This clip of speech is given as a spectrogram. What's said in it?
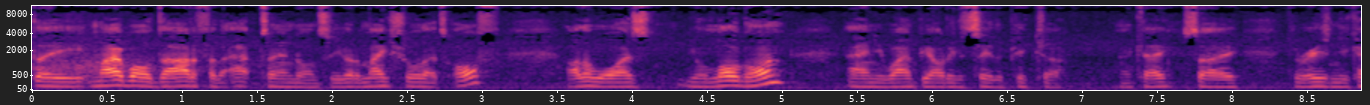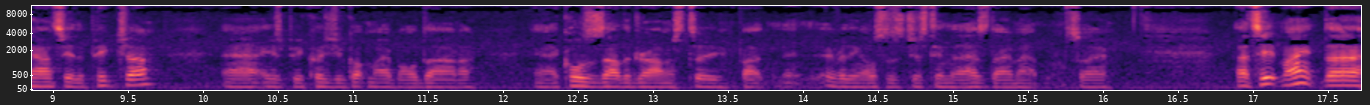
the mobile data for the app turned on. So you've got to make sure that's off. Otherwise, you'll log on and you won't be able to see the picture. Okay, so the reason you can't see the picture uh, is because you've got mobile data. Uh, it causes other dramas too, but everything else is just in the AZDOME app. So that's it, mate. Uh,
